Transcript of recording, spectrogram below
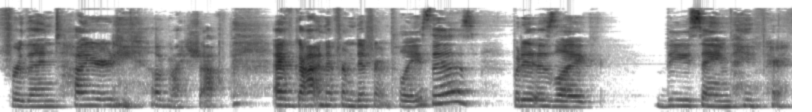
for the entirety of my shop. I've gotten it from different places, but it is like the same paper.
